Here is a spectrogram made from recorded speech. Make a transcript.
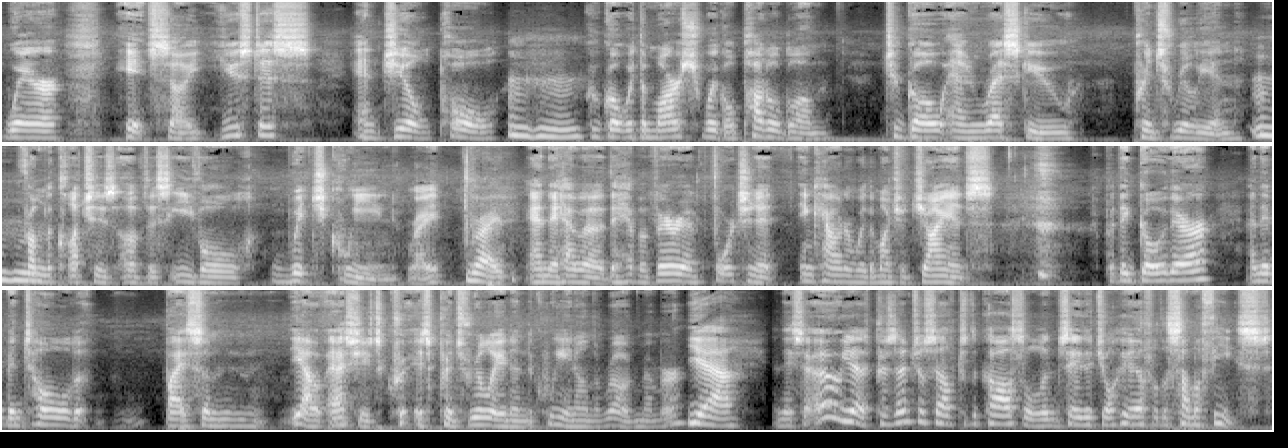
where it's uh, Eustace and Jill Pole who go with the Marsh Wiggle Puddleglum to go and rescue Prince Rilian mm-hmm. from the clutches of this evil witch queen, right? Right. and they have a they have a very unfortunate encounter with a bunch of giants. But they go there and they've been told by some yeah actually it's, it's Prince Rilian and the Queen on the road remember Yeah. and they say oh yes present yourself to the castle and say that you're here for the summer feast.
